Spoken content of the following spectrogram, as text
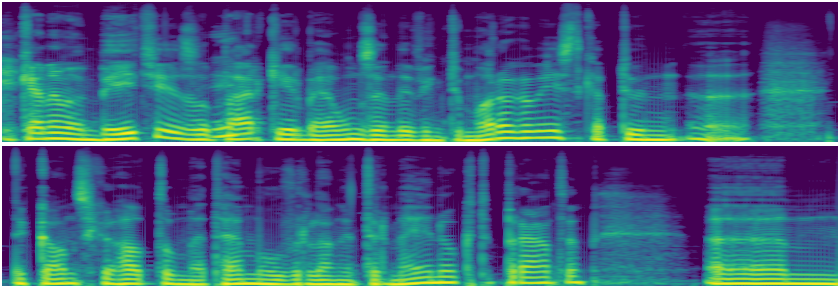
ik ken hem een beetje, is al een paar keer bij ons in Living Tomorrow geweest. Ik heb toen eh, de kans gehad om met hem over lange termijn ook te praten. Ehm,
